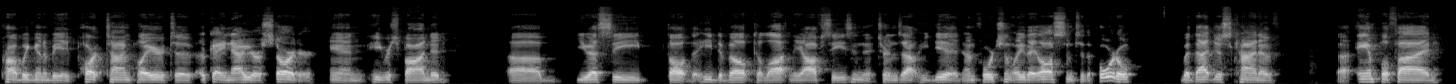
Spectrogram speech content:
probably going to be a part time player to okay, now you're a starter, and he responded. Uh, USC thought that he developed a lot in the offseason. It turns out he did. Unfortunately, they lost him to the portal, but that just kind of uh, amplified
